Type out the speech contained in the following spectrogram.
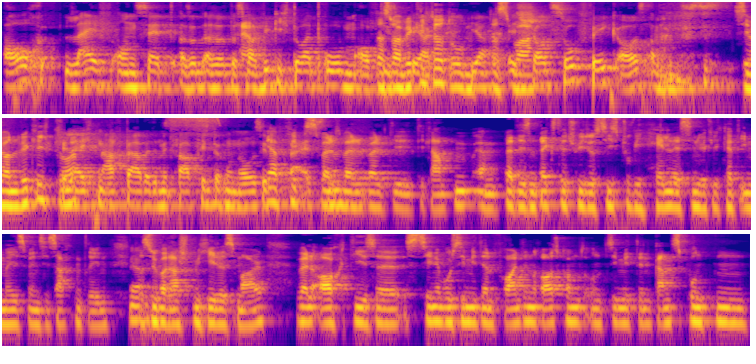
Auch live on set. Also, also das Ja. war wirklich dort oben auf Das diesem war wirklich Berg. dort oben. Ja, Das es war- schaut so fake aus, aber das ist Sie waren wirklich dort. vielleicht nachbearbeitet mit Farbfilter, who knows. Ja, fix, weil, weil, weil die, die Lampen, ähm, bei diesen Backstage-Videos siehst du, wie hell es in Wirklichkeit immer ist, wenn sie Sachen drehen. Ja. Das überrascht mich jedes Mal, weil auch diese Szene, wo sie mit ihren Freundinnen rauskommt und sie mit den ganz bunten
